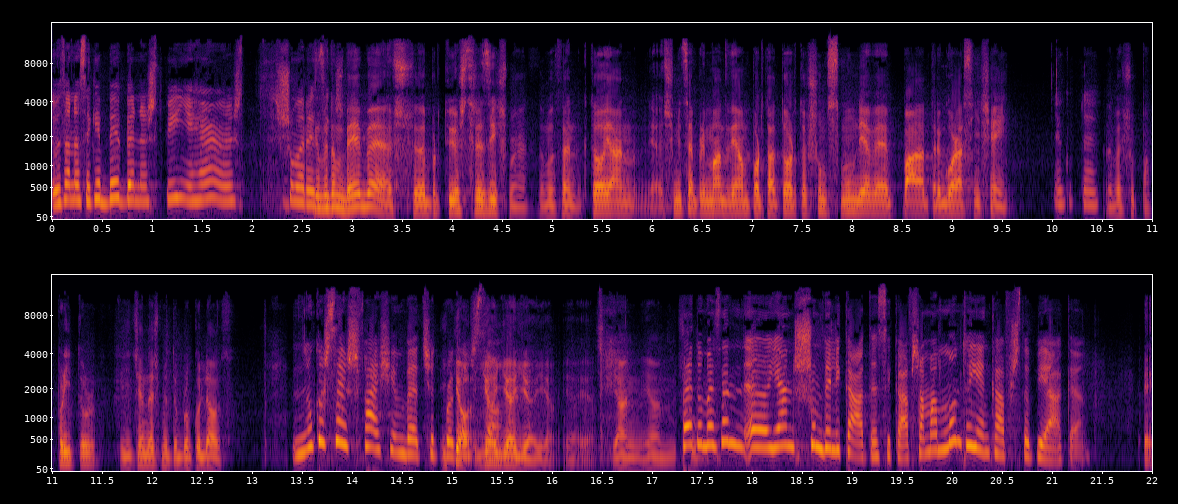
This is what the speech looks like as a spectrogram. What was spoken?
Domethënë nëse ke bebe në shtëpi njëherë është shumë e rrezikshme. Jo vetëm bebe, edhe për ty është e rrezikshme. Domethënë, këto janë shumica e primatëve janë portatorë të shumë sëmundjeve pa treguar asnjë shenjë. E kuptoj. Dhe për shembull papritur, ti gjendesh me tuberkuloz. Nuk është se e shfaqin vetë që të përkeqëson. Jo, jo, jo, jo, jo, jo. Janë janë Pra domethënë janë shumë delikate si kafshë, ama mund të jenë kafshë shtëpiake. E,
